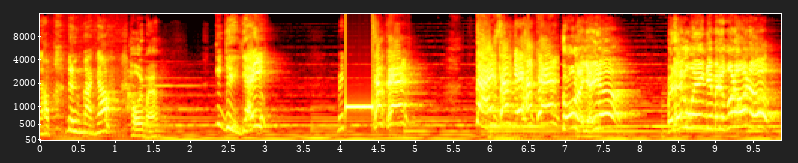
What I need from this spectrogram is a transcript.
Ngọc Đừng mà Ngọc. Thôi mà Cái gì vậy? Mày sao Khang Tại sao vậy hả Khang con là vậy đó. Mày để con yên đi mày đừng có nói nữa.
